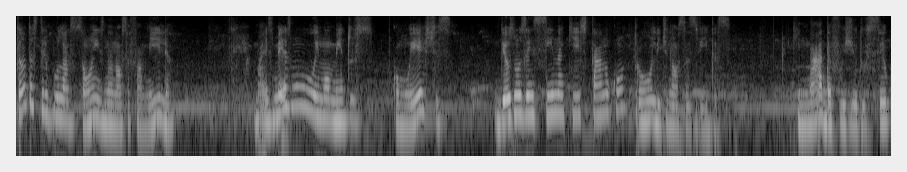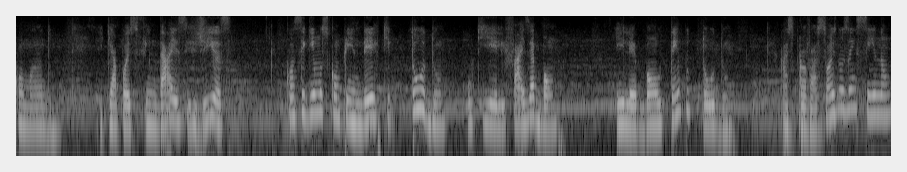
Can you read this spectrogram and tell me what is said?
tantas tribulações na nossa família, mas mesmo em momentos como estes, Deus nos ensina que está no controle de nossas vidas, que nada fugiu do seu comando e que após findar esses dias, conseguimos compreender que tudo o que ele faz é bom. Ele é bom o tempo todo. As provações nos ensinam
